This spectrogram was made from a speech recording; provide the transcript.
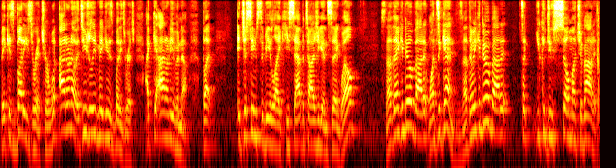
make his buddies rich or what I don't know. It's usually making his buddies rich. I, I don't even know. But it just seems to be like he's sabotaging it and saying, well, there's nothing I can do about it. Once again, there's nothing we can do about it. It's like you could do so much about it.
